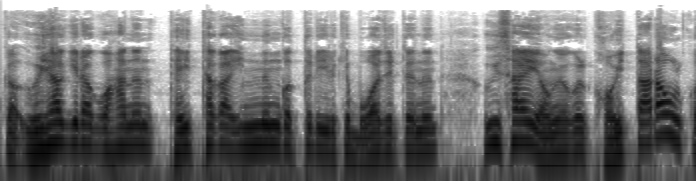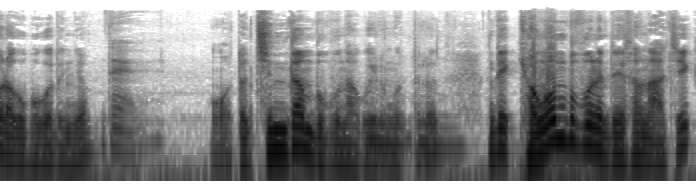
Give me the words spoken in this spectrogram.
그러니까 의학이라고 하는 데이터가 있는 것들이 이렇게 모아질 때는 의사의 영역을 거의 따라올 거라고 보거든요. 네. 어, 어떤 진단 부분하고 이런 음, 것들은. 음. 근데 경험 부분에 대해서는 아직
